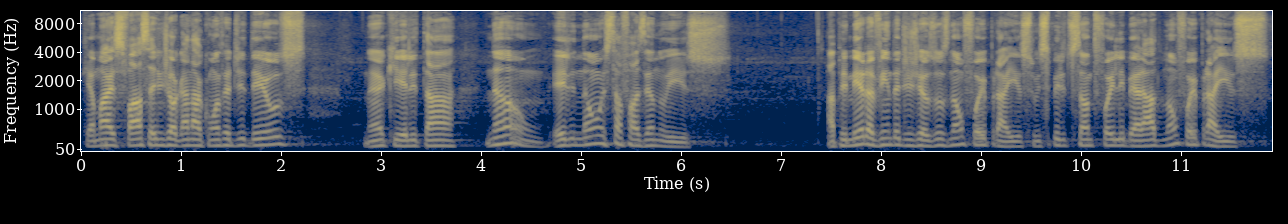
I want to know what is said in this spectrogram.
Que é mais fácil a gente jogar na conta de Deus né, que ele está. Não, ele não está fazendo isso. A primeira vinda de Jesus não foi para isso. O Espírito Santo foi liberado, não foi para isso.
